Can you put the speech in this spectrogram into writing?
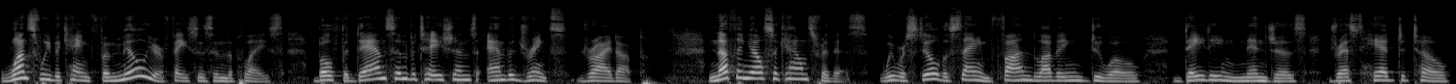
Once we became familiar faces in the place, both the dance invitations and the drinks dried up. Nothing else accounts for this. We were still the same fun loving duo, dating ninjas dressed head to toe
